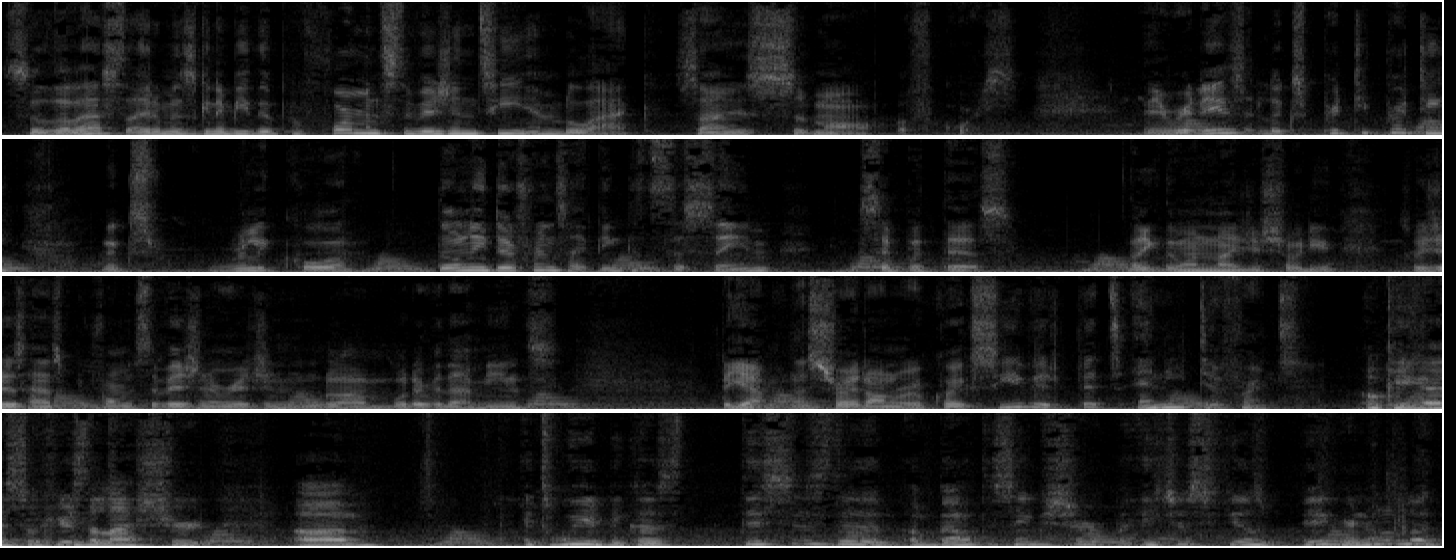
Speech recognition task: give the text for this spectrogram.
So the last item is going to be the Performance Division Tee in black, size small, of course. There it is. It looks pretty pretty. Looks really cool. The only difference, I think it's the same, except with this. Like the one I just showed you. So it just has Performance Division Origin, blah, whatever that means. But yeah, let's try it on real quick. See if it fits any different. Okay guys, so here's the last shirt. Um, it's weird because this is the about the same shirt, but it just feels bigger. No, look.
